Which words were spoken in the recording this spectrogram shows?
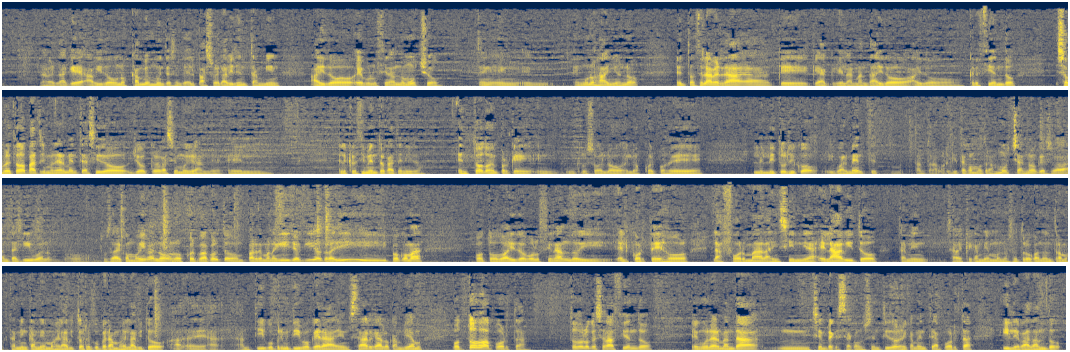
la verdad que ha habido unos cambios muy interesantes. El paso de la Virgen también ha ido evolucionando mucho en, en, unos años, ¿no? Entonces la verdad que, que, la hermandad ha ido, ha ido creciendo, sobre todo patrimonialmente ha sido, yo creo que ha sido muy grande el, el crecimiento que ha tenido. En todo, ¿eh? porque incluso en los cuerpos de, litúrgico igualmente, tanto la borriquita como otras muchas, ¿no? Que eso antes aquí, bueno, tú sabes cómo iban, ¿no? Los cuerpos de corto, un par de monaguillos aquí, otro allí y poco más. Pues todo ha ido evolucionando y el cortejo, la forma, las insignias, el hábito, también, sabes que cambiamos nosotros cuando entramos, también cambiamos el hábito, recuperamos el hábito eh, antiguo, primitivo que era en Sarga, lo cambiamos. Pues todo aporta, todo lo que se va haciendo en una hermandad, mm, siempre que sea consentido, lógicamente, aporta y le va dando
